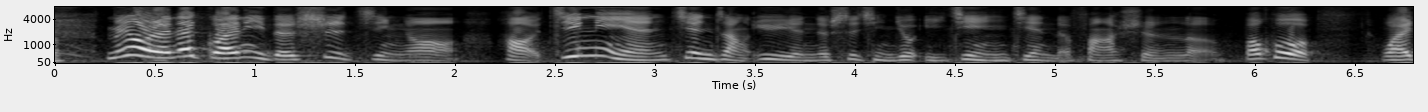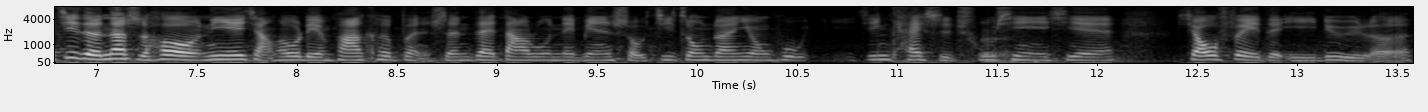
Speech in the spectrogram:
没有人在管你的事情哦。好，今年舰长预言的事情就一件一件的发生了，包括。我还记得那时候你也讲到，联发科本身在大陆那边手机终端用户已经开始出现一些消费的疑虑了，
